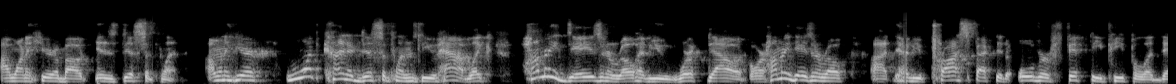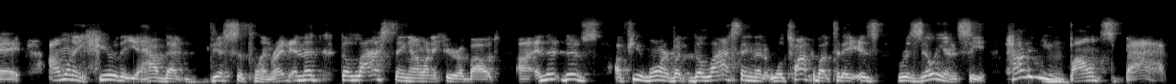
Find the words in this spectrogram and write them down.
I want to hear about is discipline. I want to hear what kind of disciplines do you have? Like, how many days in a row have you worked out, or how many days in a row uh, have you prospected over 50 people a day? I want to hear that you have that discipline, right? And then the last thing I want to hear about, uh, and there, there's a few more, but the last thing that we'll talk about today is resiliency. How did you mm-hmm. bounce back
